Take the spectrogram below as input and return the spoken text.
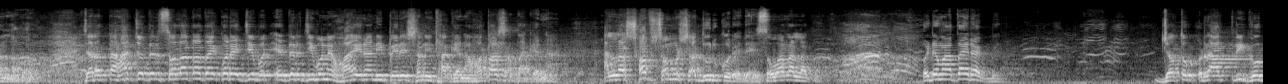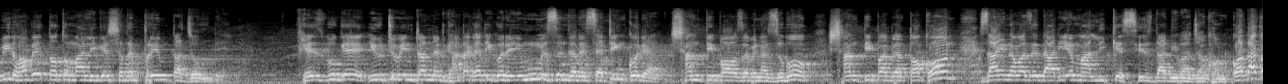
আল্লাহ সলাত আদায় করে এদের জীবনে হয়রানি, পেরেশানি থাকে না, হতাশা থাকে না। আল্লাহ সব সমস্যা দূর করে দেয় সোবান আল্লাহ ওইটা মাথায় রাখবেন। যত রাত্রি গভীর হবে, তত মালিকের সাথে প্রেমটা জমবে। ফেসবুকে, ইউটিউব, ইন্টারনেট ঘাটাঘাটি করে ইমু মেসেঞ্জারে সেটিং করে শান্তি পাওয়া যাবে না যুবক। শান্তি পাবে তখন যাই নামাজে দাঁড়িয়ে মালিককে সিজদা দিবা যখন। কথা ক?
